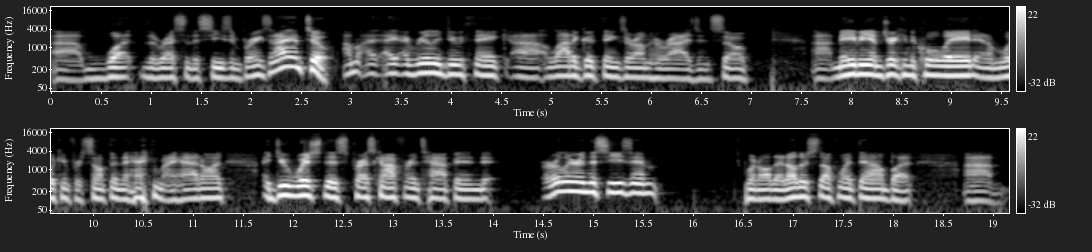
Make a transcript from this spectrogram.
uh, what the rest of the season brings. And I am too. I'm, I, I really do think uh, a lot of good things are on the horizon. So. Uh, maybe I'm drinking the Kool Aid and I'm looking for something to hang my hat on. I do wish this press conference happened earlier in the season when all that other stuff went down, but um,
